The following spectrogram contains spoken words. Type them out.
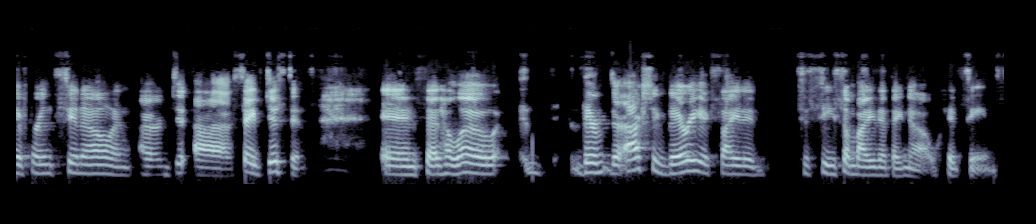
difference, you know, and or uh, safe distance, and said hello. They're they're actually very excited to see somebody that they know. It seems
